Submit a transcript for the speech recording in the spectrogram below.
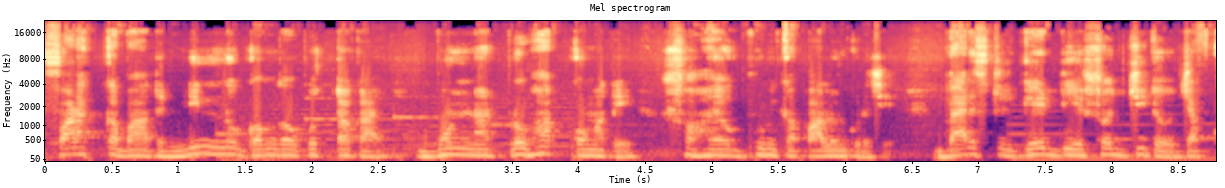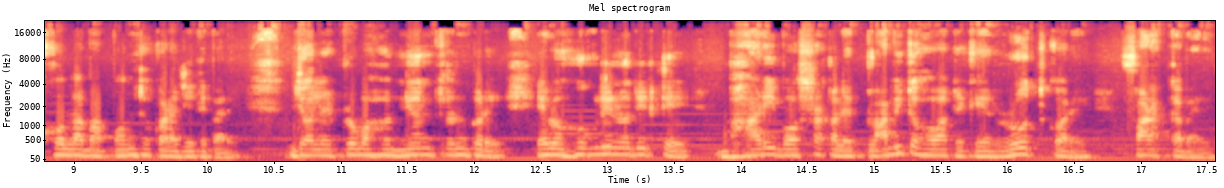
ফারাক্কা বাঁধ নিম্ন গঙ্গা উপত্যকায় বন্যার প্রভাব কমাতে সহায়ক ভূমিকা পালন করেছে। ব্যারিস্টির গেট দিয়ে সজ্জিত যা খোলা বা বন্ধ করা যেতে পারে। জলের প্রবাহ নিয়ন্ত্রণ করে এবং হুগলি নদীকে ভারী বর্ষাকালে প্লাবিত হওয়া থেকে রোধ করে ফারাক্কা ব্যারেজ।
